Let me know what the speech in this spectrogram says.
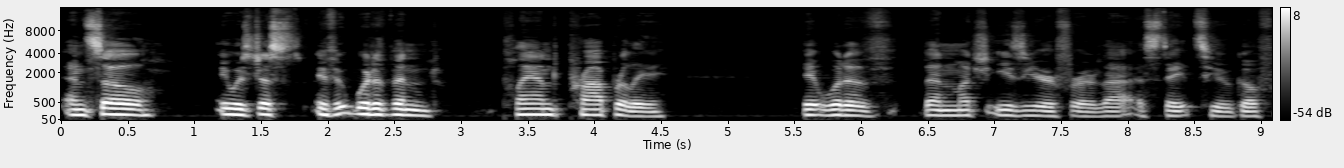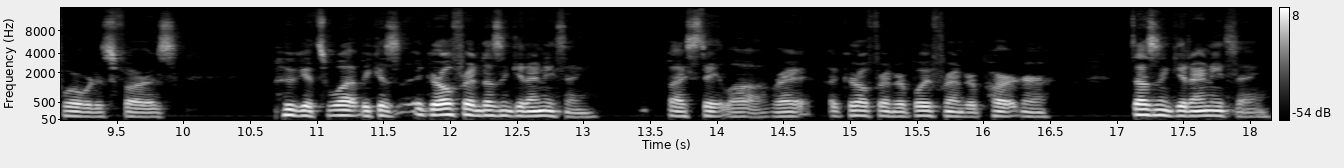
And so it was just, if it would have been planned properly, it would have been much easier for that estate to go forward as far as who gets what, because a girlfriend doesn't get anything by state law, right? A girlfriend or boyfriend or partner doesn't get anything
